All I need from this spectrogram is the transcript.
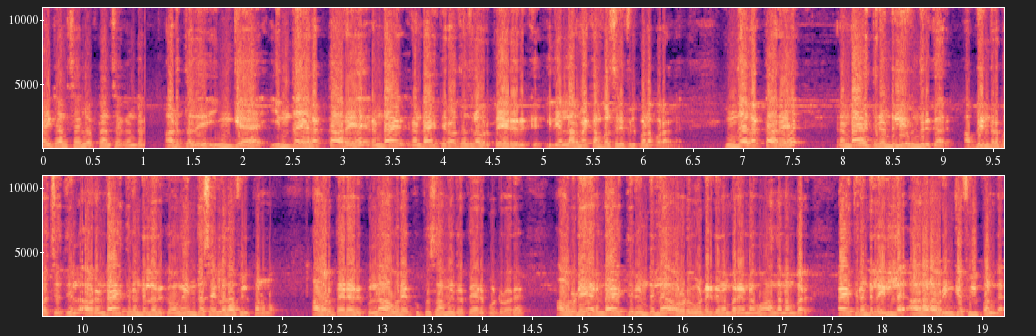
right hand side left hand side ரெண்டு. அடுத்தது இங்க இந்த எலக்டாரு ரெண்டாயிரத்தி இருபத்தஞ்சுல ஒரு பேர் இருக்கு. இது எல்லாருமே கம்பல்சரி ஃபில் பண்ண போறாங்க. இந்த எலக்டாரு ரெண்டாயிரத்தி ரெண்டுல இருந்திருக்காரு. அப்படின்ற பட்சத்தில் அவர் ரெண்டாயிரத்தி ரெண்டுல இருக்கவங்க இந்த சைட்ல தான் ஃபில் பண்ணணும். அவர் பேரே இருக்குல்ல அவரே குப்புசாமின்ற பேரை போட்டுருவாரு. அவருடைய ரெண்டாயிரத்தி ரெண்டுல அவரோட ஓட்டர் நம்பர் என்னவோ அந்த நம்பர் ரெண்டாயிரத்தி ரெண்டுல இல்ல அதனால அவர் இங்க ஃபில் பண்ணல.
